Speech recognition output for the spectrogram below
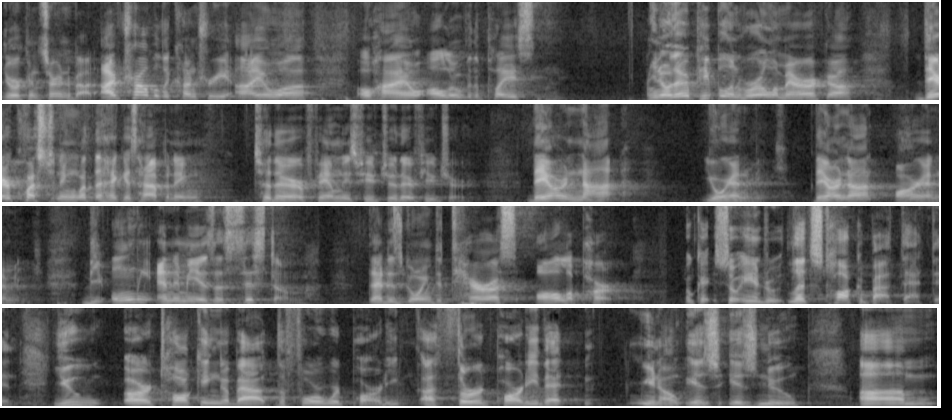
you're concerned about. I've traveled the country, Iowa, Ohio, all over the place. You know, there are people in rural America, they're questioning what the heck is happening to their family's future, their future. They are not your enemy. They are not our enemy. The only enemy is a system that is going to tear us all apart. Okay, so Andrew, let's talk about that then. You are talking about the Forward Party, a third party that you know is is new. Um,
